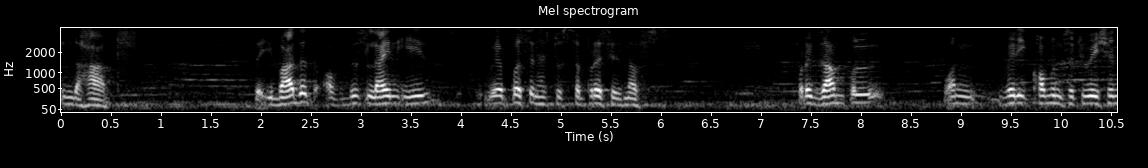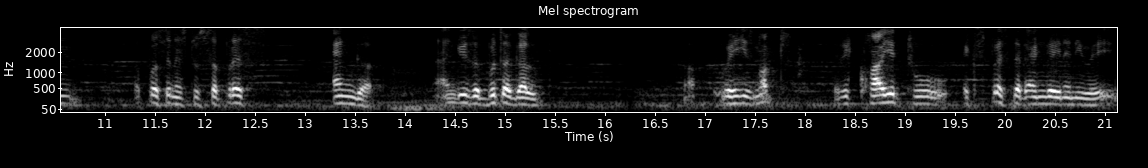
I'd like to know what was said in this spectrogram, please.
in the heart. The ibadat of this line is where a person has to suppress his nafs. For example, one very common situation, a person has to suppress anger. Anger is a bitter gulp, where he is not required to express that anger in any way.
